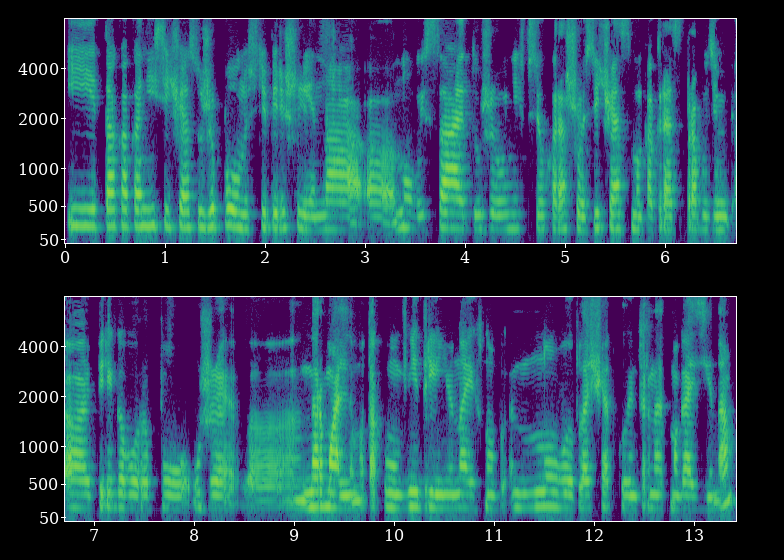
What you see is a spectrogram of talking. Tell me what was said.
И так как они сейчас уже полностью перешли на новый сайт, уже у них все хорошо, сейчас мы как раз проводим переговоры по уже нормальному такому внедрению на их нов, новую площадку интернет-магазина.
